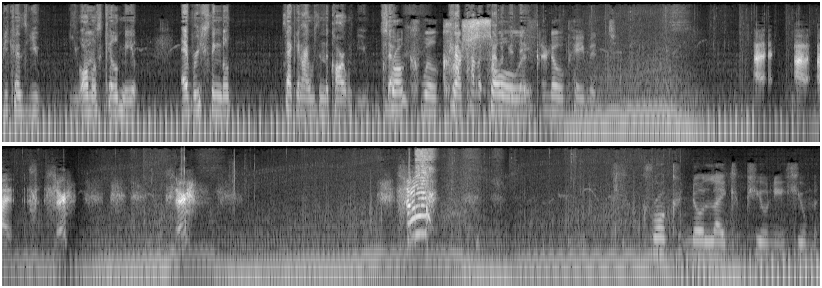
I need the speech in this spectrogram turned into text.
because you you almost killed me every single second I was in the car with you. So Gronk will crush have have a soul good if no payment. Uh, uh, uh, sir? Sir? Sir! Gronk no like puny human.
